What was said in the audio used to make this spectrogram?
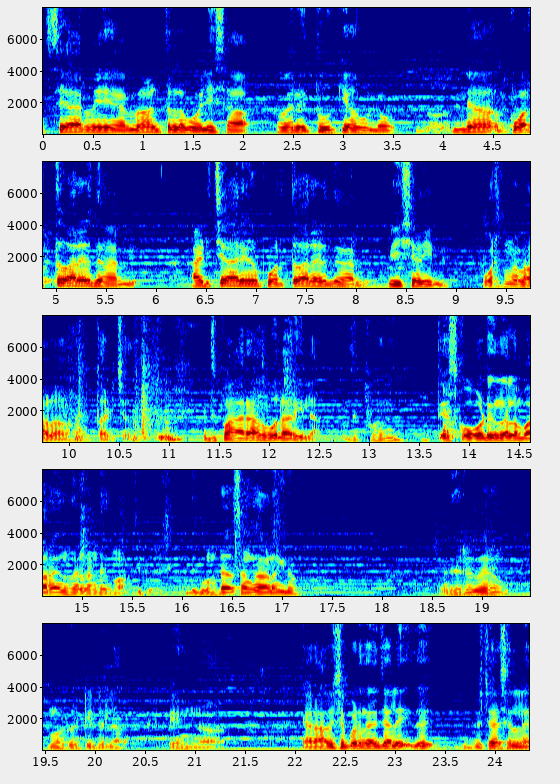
എസ് ഐ പറഞ്ഞ് എറണാകുളത്തുള്ള പോലീസാ അവർ തൂക്കിയാ കൊണ്ടുപോകും പിന്നെ പുറത്ത് പറയരുത് പറഞ്ഞു. അടിച്ച കാര്യങ്ങൾ പുറത്ത് പറയരുത് പറഞ്ഞു. ഭീഷണിയുണ്ട്. പുറത്തുനിന്നുള്ള ആളാണ് അടിച്ചത്. ഇതിപ്പോൾ ആരാന്ന് പോലും അറിയില്ല. ഇതിപ്പോൾ മറ്റേ എന്നെല്ലാം പറയുന്നതല്ലാണ്ട് മഫ്തി പോലീസ് ഇത് ഗുണ്ട സംഘമാണെങ്കിലോ ഇതൊരു വിവരം നമുക്ക് കിട്ടിയിട്ടില്ല. പിന്നെ ഞാൻ ആവശ്യപ്പെടുന്നത് വെച്ചാൽ ഇത് സ്റ്റേഷനിലെ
